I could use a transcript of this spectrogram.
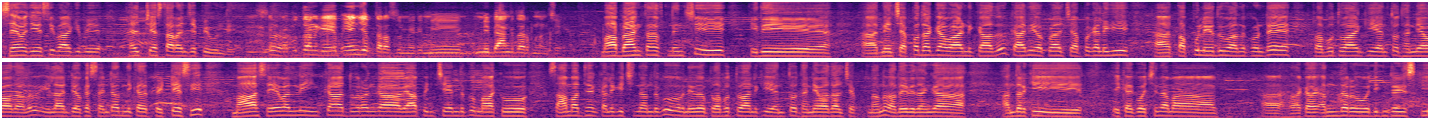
సేవ చేసి వాళ్ళకి హెల్ప్ చేస్తారని చెప్పి ఉంది. ప్రభుత్వానికి ఏ- చెప్తారు అసలు మీరు? మీ మీ బ్యాంక్ తరపు నుంచి? మా బ్యాంక్ తరఫు నుంచి ఇది నేను చెప్పదగ్గ వాడిని కాదు కానీ ఒకవేళ చెప్పగలిగి తప్పు లేదు అనుకుంటే ప్రభుత్వానికి ఎంతో ధన్యవాదాలు. ఇలాంటి ఒక సెంటర్ని ఇక్కడ పెట్టేసి మా సేవల్ని ఇంకా దూరంగా వ్యాపించేందుకు మాకు సామర్థ్యం కలిగించినందుకు నేను ప్రభుత్వానికి ఎంతో ధన్యవాదాలు చెప్తున్నాను. అదేవిధంగా అందరికీ ఇక్కడికి వచ్చిన మా అందరూ డిగ్నరీస్కి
